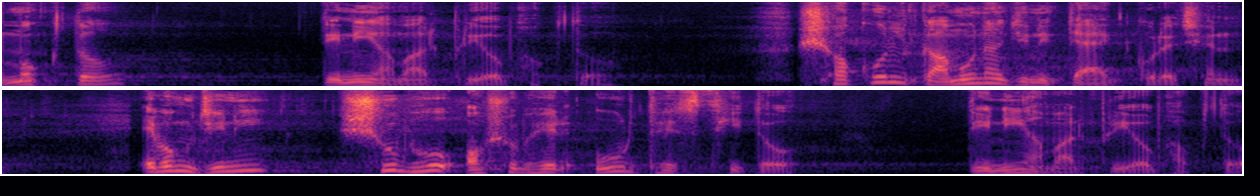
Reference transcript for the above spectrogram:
মুক্ত তিনি আমার প্রিয় ভক্ত। সকল কামনা যিনি ত্যাগ করেছেন এবং যিনি শুভ অশুভের ঊর্ধ্বে স্থিত, তিনি আমার প্রিয় ভক্ত।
